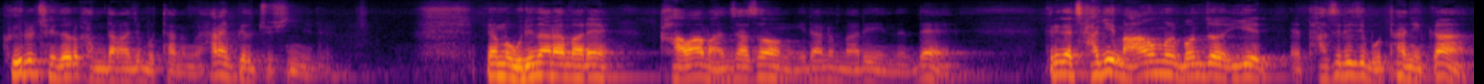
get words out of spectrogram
그 일을 제대로 감당하지 못하는 거예요. 하나님께서 주신 일을. 그냥 뭐 우리나라 말에 가와만사성이라는 말이 있는데 그러니까 자기 마음을 먼저 이게 다스리지 못하니까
